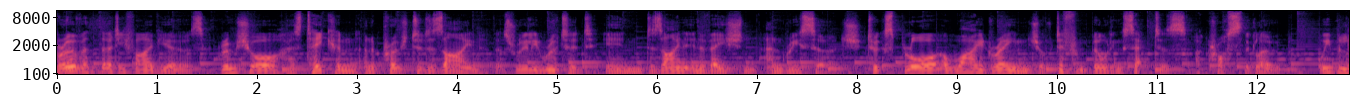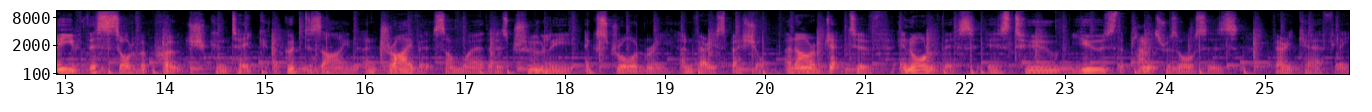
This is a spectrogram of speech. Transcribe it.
For over 35 years, Grimshaw has taken an approach to design that's really rooted in design innovation and research to explore a wide range of different building sectors across the globe. We believe this sort of approach can take a good design and drive it somewhere that is truly extraordinary and very special. And our objective in all of this is to use the planet's resources very carefully.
